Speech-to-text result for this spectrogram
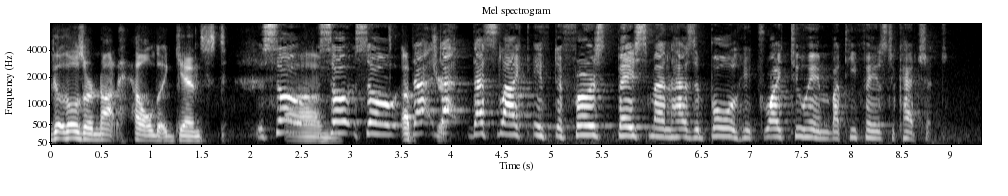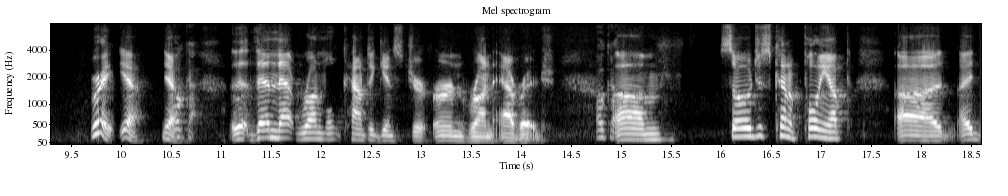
th- those are not held against. So Um, so so that, that that's like if the first baseman has a ball hit right to him, but he fails to catch it. Right. Yeah. Yeah. Okay. Th- then that run won't count against your earned run average. Okay. Um, so just kind of pulling up, uh, I,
